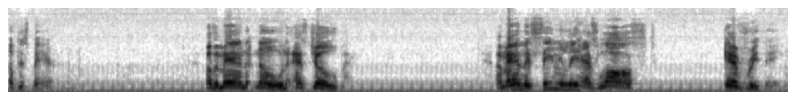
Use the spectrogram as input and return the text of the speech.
of despair of the man known as Job. A man that seemingly has lost everything.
